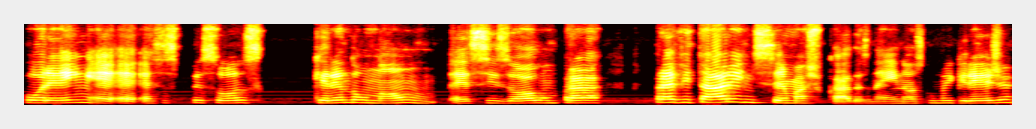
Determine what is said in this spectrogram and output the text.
Porém, é, é, essas pessoas querendo ou não, é, se isolam para para evitarem de ser machucadas, né? E nós, como igreja,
